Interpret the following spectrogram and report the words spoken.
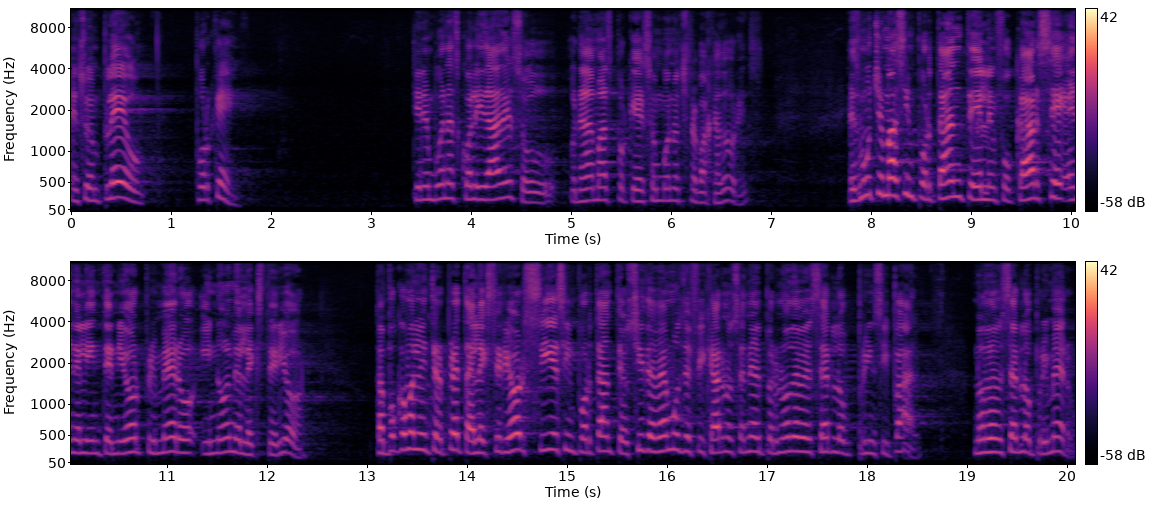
en su empleo, ¿por qué? ¿Tienen buenas cualidades o, nada más porque son buenos trabajadores? Es mucho más importante el enfocarse en el interior primero y no en el exterior. Tampoco me lo interpreta, el exterior sí es importante o sí debemos de fijarnos en él, pero no debe ser lo principal, no debe ser lo primero.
